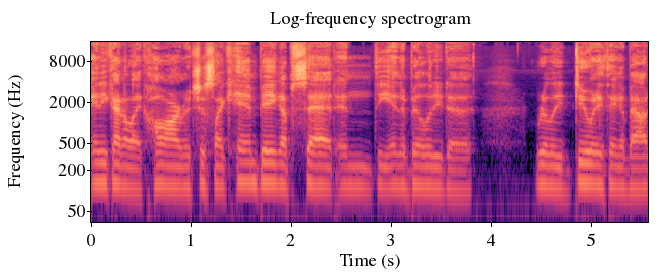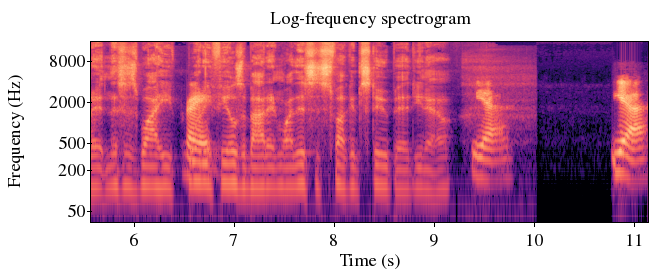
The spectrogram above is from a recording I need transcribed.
any kind of like harm. It's just like him being upset and the inability to really do anything about it. And this is why he what he feels about it and why this is fucking stupid, you know? Yeah, yeah.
